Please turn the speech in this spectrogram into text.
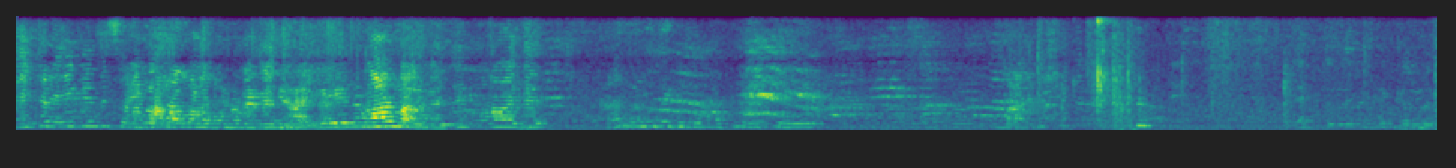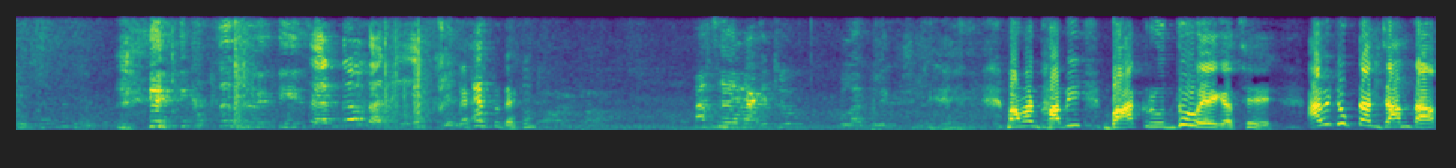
এখানে এই গেঞ্জি ছাড়া ভালো অন্য গেঞ্জি নর্মাল গেঞ্জি মনে হয় যে দেখো একটু দেখো আচ্ছা এর আগে একটু খোলাখুলি মামার ভাবি বাক রুদ্ধ হয়ে গেছে। আমি টুকটাক জানতাম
